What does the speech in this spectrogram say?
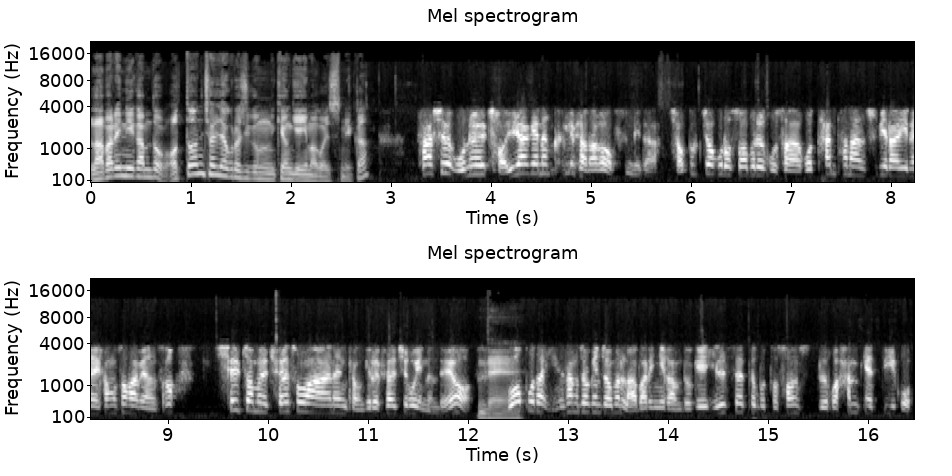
라바리니 감독 어떤 전략으로 지금 경기에 임하고 있습니까? 사실 오늘 전략에는 크게 변화가 없습니다. 적극적으로 서브를 구사하고 탄탄한 수비 라인을 형성하면서 실점을 최소화하는 경기를 펼치고 있는데요. 네. 무엇보다 인상적인 점은 라바리니 감독이 1세트부터 선수들과 함께 뛰고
